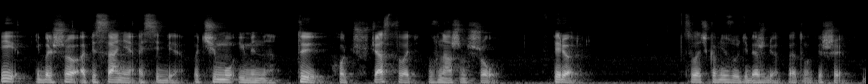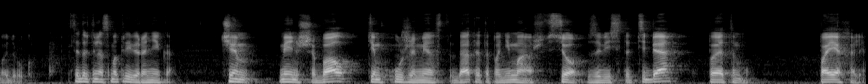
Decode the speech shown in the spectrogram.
и небольшое описание о себе. Почему именно ты хочешь участвовать в нашем шоу. Вперед! Ссылочка внизу тебя ждет, поэтому пиши, мой друг. Следовательно, смотри, Вероника, чем меньше балл, тем хуже место, да, ты это понимаешь. Все зависит от тебя, поэтому поехали.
